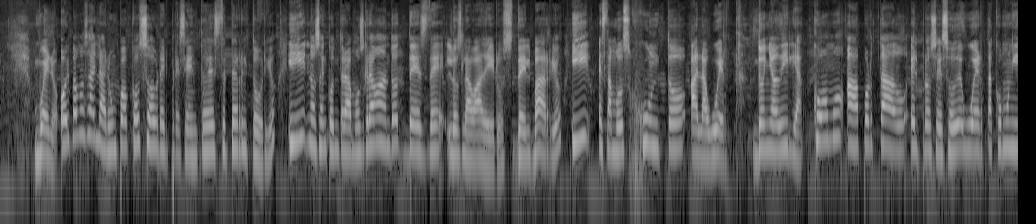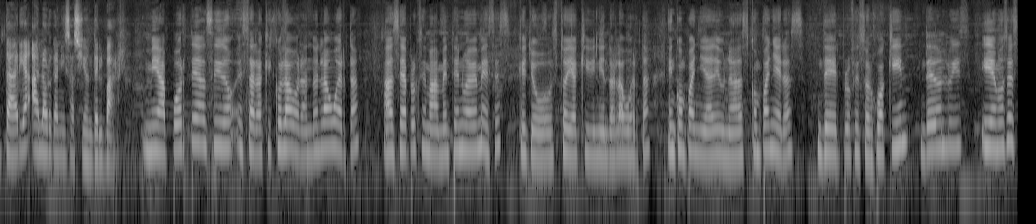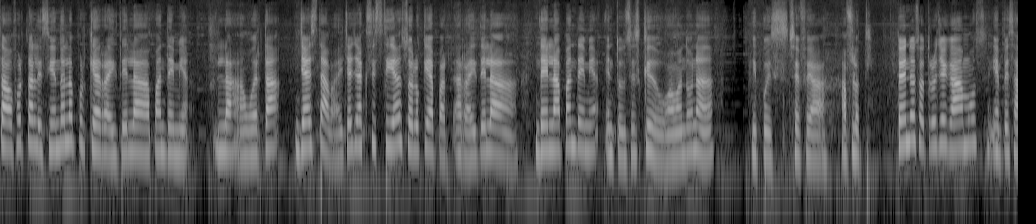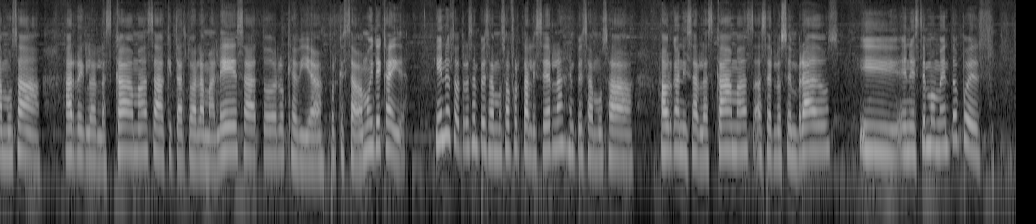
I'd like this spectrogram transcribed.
Bueno, hoy vamos a hablar un poco sobre el presente de este territorio y nos encontramos grabando desde los lavaderos del barrio y estamos junto a la huerta. Doña Odilia, ¿cómo ha aportado el proceso de huerta comunitaria a la organización del barrio? Mi aporte ha sido estar aquí colaborando en la huerta. Hace aproximadamente nueve meses que yo estoy aquí viniendo a la huerta en compañía de unas compañeras del profesor Joaquín, de don Luis, y hemos estado fortaleciéndola porque a raíz de la pandemia la huerta ya estaba, ella ya existía, solo que a, raíz de la, de la pandemia entonces quedó abandonada y pues se fue a, a flote. Entonces nosotros llegamos y empezamos a, a arreglar las camas, a quitar toda la maleza, todo lo que había, porque estaba muy decaída. Y nosotros empezamos a fortalecerla, empezamos a, a organizar las camas, a hacer los sembrados. Y en este momento, pues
